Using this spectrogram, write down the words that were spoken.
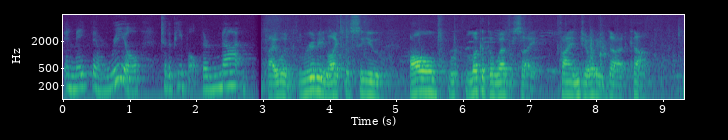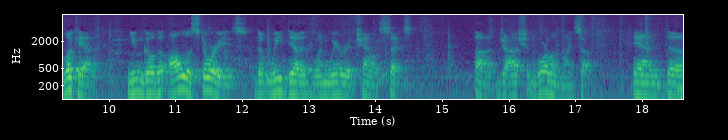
and make them real to the people. They're not I would really like to see you all look at the website, findjodi.com. Look at it. You can go to all the stories that we did when we were at Channel 6, uh, Josh and Borland myself. And uh,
